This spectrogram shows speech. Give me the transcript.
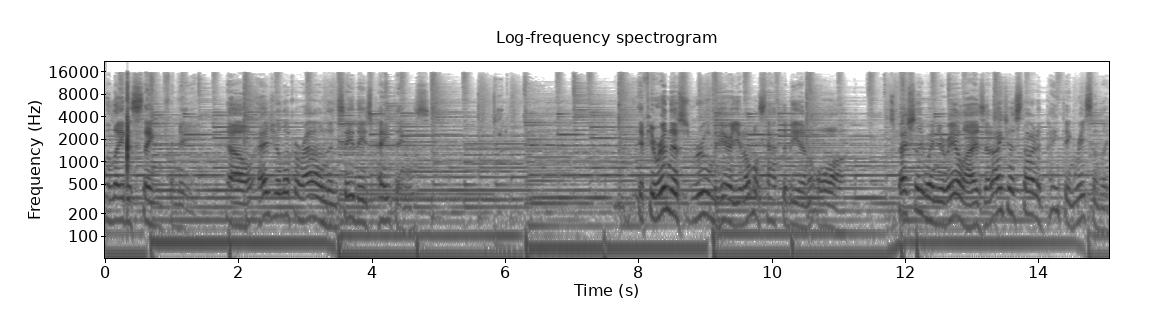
the latest thing for me. Now, as you look around and see these paintings, if you're in this room here, you'd almost have to be in awe, especially when you realize that I just started painting recently.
